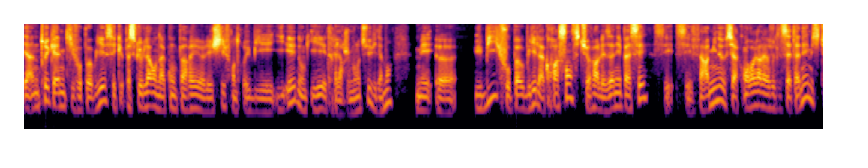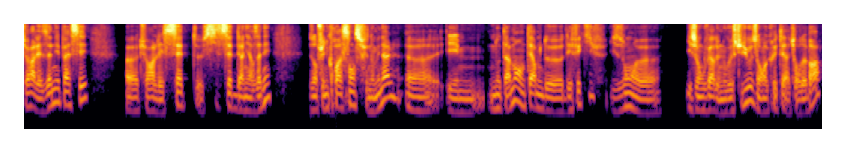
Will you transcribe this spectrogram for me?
il y a un truc quand même qu'il faut pas oublier, c'est que parce que là on a comparé euh, les chiffres entre Ubi et IE, donc IE est très largement au-dessus évidemment, mais euh, Ubi, il faut pas oublier la croissance. Si tu regardes les années passées, c'est faramineux. C'est-à-dire qu'on regarde les résultats de cette année, mais si tu regardes les années passées, euh, tu regardes les 7, 6, 7 dernières années, ils ont fait une croissance phénoménale, et notamment en termes d'effectifs. ils, ont, ils ont ouvert de nouveaux studios, ils ont recruté à tour de bras.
